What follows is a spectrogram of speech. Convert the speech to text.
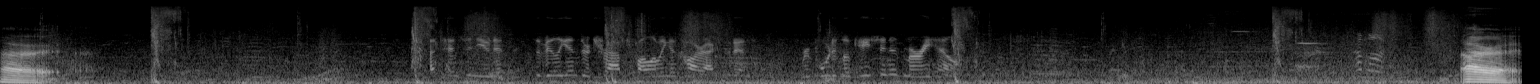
Alright. Attention units. Civilians are trapped following a car accident. Reported location is Murray Hill. Alright,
